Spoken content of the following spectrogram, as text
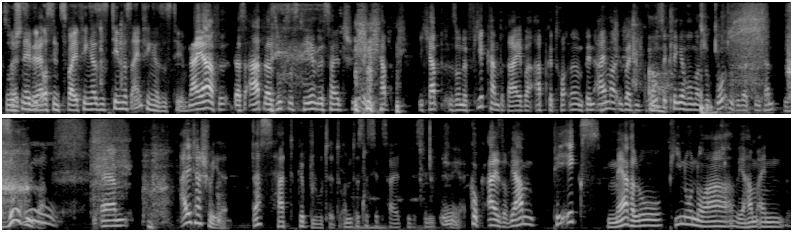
So schnell wird aus dem Zwei-Fingersystem das Einfingersystem. Naja, das Adler-Suchsystem ist halt schwierig. Ich habe ich hab so eine Vierkantreibe abgetrocknet und bin einmal über die große oh. Klinge, wo man so Gurken rüberziehen kann, so rüber. Ähm, alter Schwede, das hat geblutet und es ist jetzt halt ein bisschen schwer. Guck, also, wir haben PX, Merlot, Pinot Noir, wir haben einen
